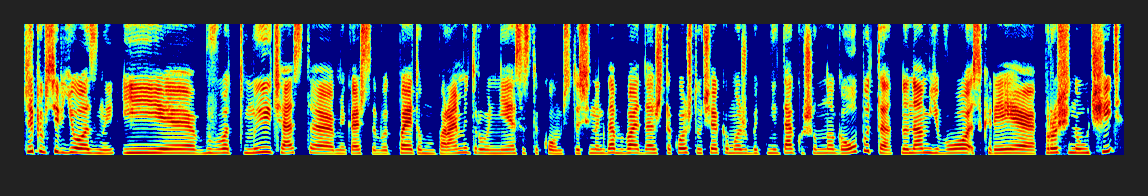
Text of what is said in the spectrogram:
слишком серьезный. И вот мы часто, мне кажется, вот по этому параметру не состыкуемся. То есть иногда бывает даже такое, что у человека может быть не так уж и много опыта, но нам его скорее проще научить,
